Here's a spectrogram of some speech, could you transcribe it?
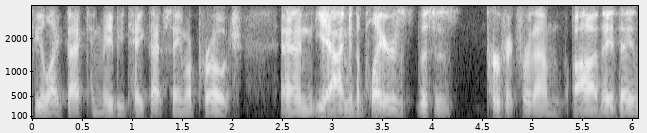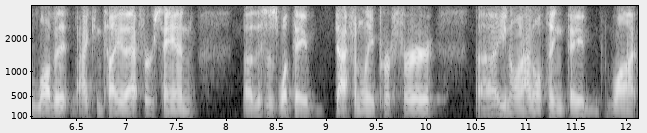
feel like that can maybe take that same approach. And yeah, I mean the players, this is perfect for them. Uh, they they love it. I can tell you that firsthand. Uh, this is what they definitely prefer. Uh, you know, I don't think they'd want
